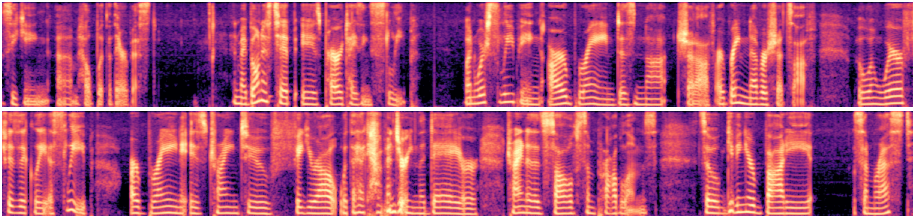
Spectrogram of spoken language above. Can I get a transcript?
seeking um, help with a therapist. And my bonus tip is prioritizing sleep. When we're sleeping, our brain does not shut off. Our brain never shuts off. But when we're physically asleep, our brain is trying to figure out what the heck happened during the day or trying to solve some problems. So, giving your body some rest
